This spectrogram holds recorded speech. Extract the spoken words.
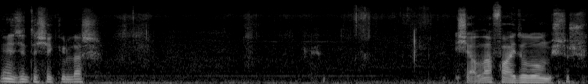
Benim için teşekkürler. İnşallah faydalı olmuştur.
